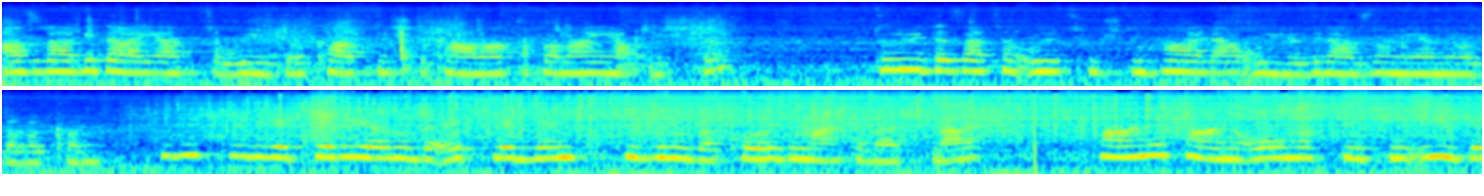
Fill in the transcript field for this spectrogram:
Azra bir daha yattı uyudu. Kalkmıştı kahvaltı falan yapmıştı. Duru'yu da zaten uyutmuştum. Hala uyuyor. Birazdan uyanır o da bakalım. Pirinçleri ve tereyağını da ekledim. Tuzunu da koydum arkadaşlar. Tane tane olması için iyice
